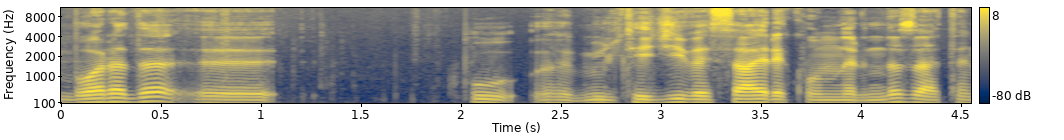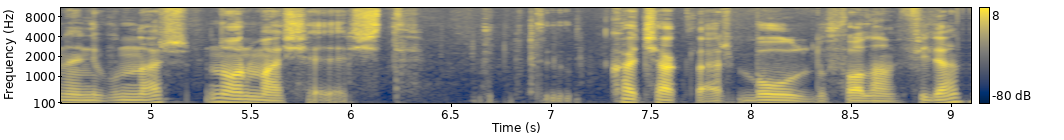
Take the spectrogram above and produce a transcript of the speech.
Bu arada e, bu e, mülteci vesaire konularında zaten hani bunlar normal şeyler işte. Kaçaklar boğuldu falan filan.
